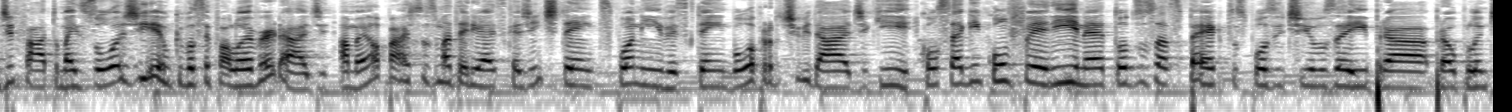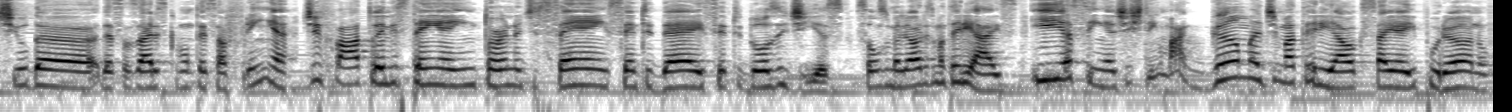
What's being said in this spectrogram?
de fato, mas hoje o que você falou é verdade. A maior parte dos materiais que a gente tem disponíveis, que tem boa produtividade, que conseguem conferir, né, todos os aspectos positivos aí para o plantio da, dessas áreas que vão ter safrinha, de fato, eles têm aí em torno de 100, 110, 112 dias. São os melhores materiais. E assim, a gente tem uma gama de material que sai aí por ano,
